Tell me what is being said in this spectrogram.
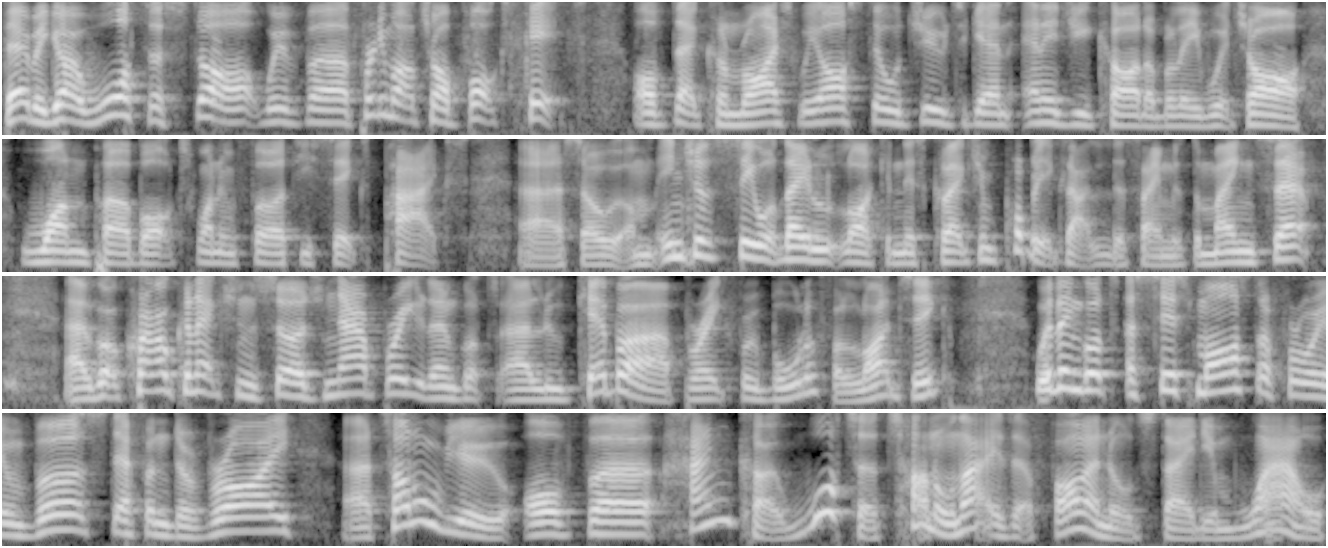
There we go. What a start with uh, pretty much our box hit of Declan Rice. We are still due to get an energy card, I believe, which are 1 per box, 1 in 36 packs. Uh, so I'm interested to see what they look like in this collection. Probably exactly the same as the main set. Uh, we've got Crowd Connection, Serge Gnabry. We've then got uh, Lukeba, Breakthrough Baller for Leipzig. We've then got Assist Master, Florian Wirtz, Stefan de Vrij. Uh, tunnel View of uh, Hancko. What a tunnel that is at Feyenoord Stadium. Wow.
